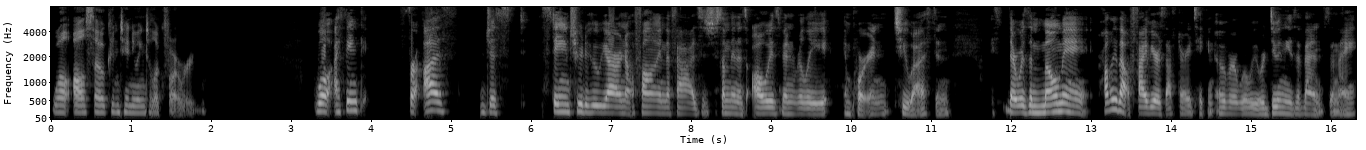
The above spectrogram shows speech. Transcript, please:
while also continuing to look forward? Well, I think for us, just staying true to who we are, not following the fads, is just something that's always been really important to us. And there was a moment, probably about five years after I'd taken over, where we were doing these events and I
